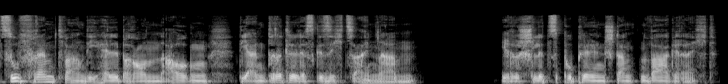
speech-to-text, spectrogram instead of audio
Zu fremd waren die hellbraunen Augen, die ein Drittel des Gesichts einnahmen. Ihre Schlitzpupillen standen waagerecht.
